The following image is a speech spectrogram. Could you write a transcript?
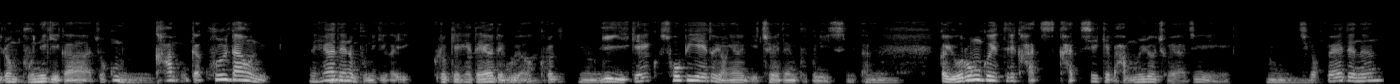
이런 분위기가 조금 음. 감, 그러니까 쿨다운 해야 되는 음. 분위기가 이- 그렇게 해- 돼야 되고요. 음. 그러기 음. 이- 이게 소비에도 영향을 미쳐야 되는 부분이 있습니다. 음. 그러니까 이런 것들이 같이 같이 이렇게 맞물려 줘야지 음. 지금 페드는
